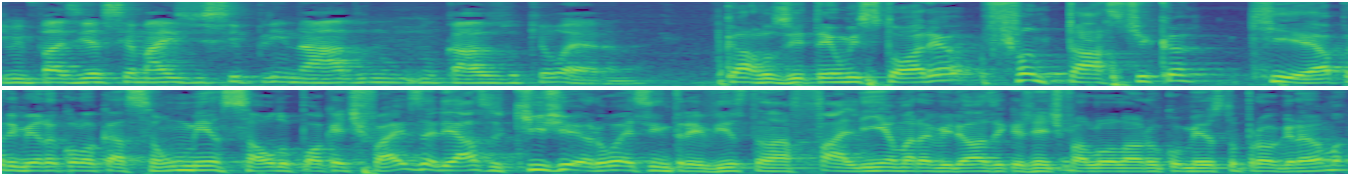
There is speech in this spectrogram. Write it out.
Que me fazia ser mais disciplinado no, no caso do que eu era, né? Carlos, e tem uma história fantástica que é a primeira colocação mensal do Pocket Fives, aliás, o que gerou essa entrevista na falinha maravilhosa que a gente falou lá no começo do programa.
